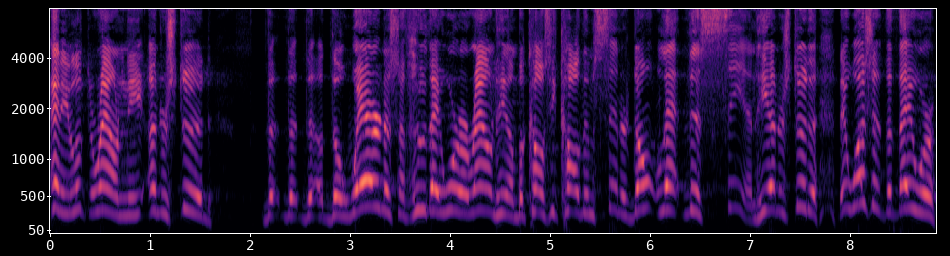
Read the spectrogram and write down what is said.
And he looked around and he understood the, the, the, the, awareness of who they were around him because he called them sinners. Don't let this sin. He understood that it wasn't that they were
